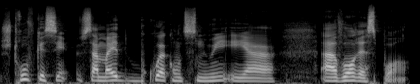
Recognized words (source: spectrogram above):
je trouve que ça m'aide beaucoup à continuer et à, à avoir espoir.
